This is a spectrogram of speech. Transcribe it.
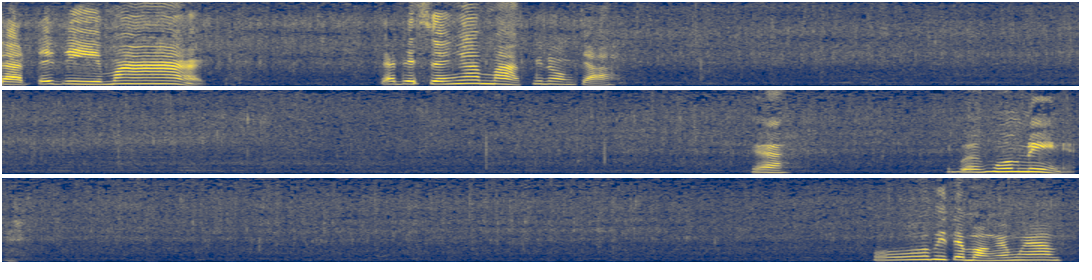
จัดได้ดีมาก จัดได้สวยงามมากพี่น้องจ๋าจ้ะที่เบิ้งมุมนี่โอ้ มีแต่หมองงามๆ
